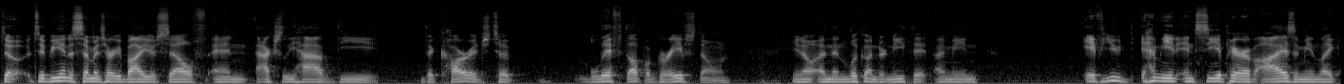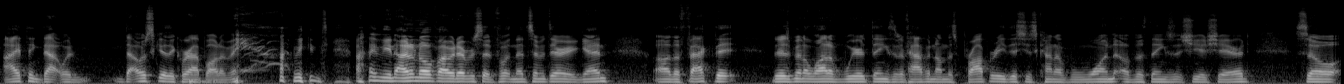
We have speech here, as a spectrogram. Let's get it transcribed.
to to be in a cemetery by yourself and actually have the the courage to lift up a gravestone, you know, and then look underneath it. I mean, if you, I mean, and see a pair of eyes, I mean, like, I think that would that would scare the crap out of me. I mean, I mean, I don't know if I would ever set foot in that cemetery again. Uh, the fact that there's been a lot of weird things that have happened on this property. This is kind of one of the things that she has shared. So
